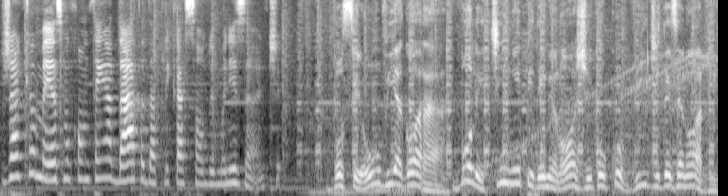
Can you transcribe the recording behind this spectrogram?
já que o mesmo contém a data da aplicação do imunizante. Você ouve agora Boletim Epidemiológico Covid-19.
